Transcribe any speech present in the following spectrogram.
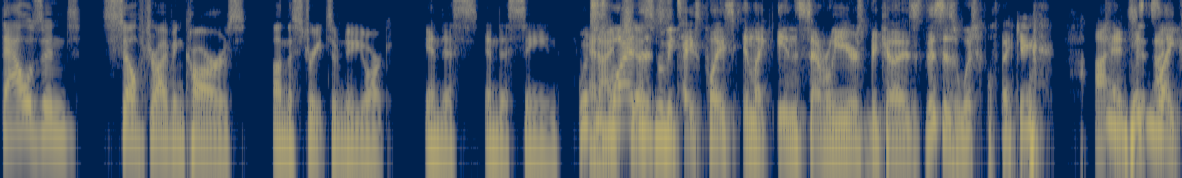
thousand self-driving cars on the streets of New York in this in this scene. which and is I why just- this movie takes place in like in several years because this is wishful thinking. It's this just- is I- like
